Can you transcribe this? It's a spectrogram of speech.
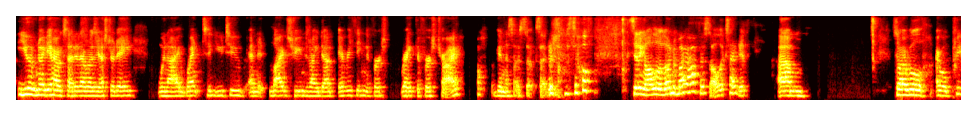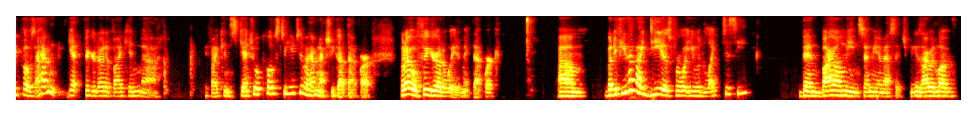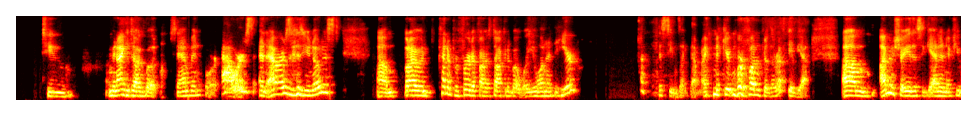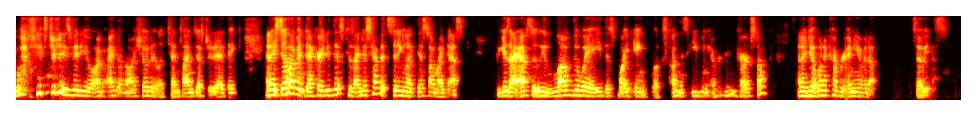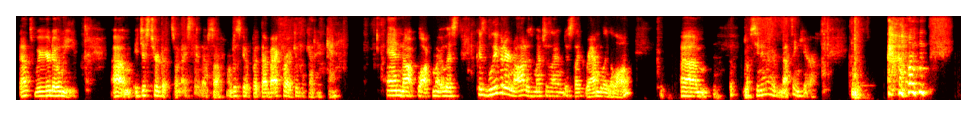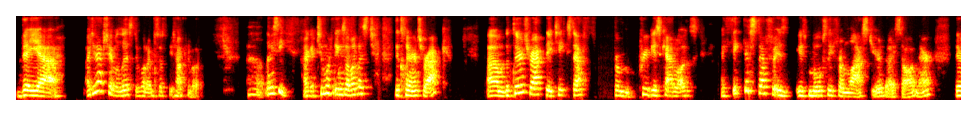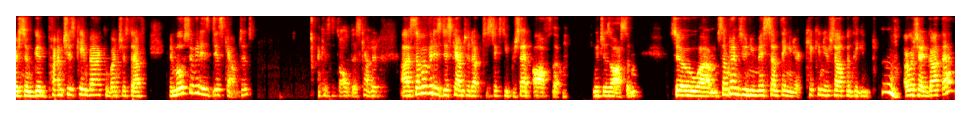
You have no idea how excited I was yesterday when I went to YouTube and it live streamed and I done everything the first right the first try. Oh goodness, I was so excited myself, sitting all alone in my office, all excited. Um, so I will I will pre-post. I haven't yet figured out if I can uh, if I can schedule post to YouTube. I haven't actually got that far, but I will figure out a way to make that work. Um, but if you have ideas for what you would like to see, then by all means send me a message because I would love to I mean, I could talk about stamping for hours and hours, as you noticed, um, but I would kind of prefer it if I was talking about what you wanted to hear. This seems like that might make it more fun for the rest of you. Um, I'm going to show you this again, and if you watched yesterday's video, I, I, don't know, I showed it like 10 times yesterday, I think, and I still haven't decorated this because I just have it sitting like this on my desk because I absolutely love the way this white ink looks on this evening evergreen cardstock, and I don't want to cover any of it up. So yes, that's weirdo me. Um, it just turned out so nicely though. So I'm just gonna put that back where I can look at it again and not block my list. Because believe it or not, as much as I'm just like rambling along, um, oh, see now I have nothing here. they, uh, I do actually have a list of what I'm supposed to be talking about. Uh, let me see. I got two more things on my list. The clearance rack. Um, the clearance rack, they take stuff from previous catalogs I think this stuff is is mostly from last year that I saw in there. There's some good punches came back, a bunch of stuff, and most of it is discounted. I guess it's all discounted. Uh, some of it is discounted up to 60% off though, which is awesome. So um, sometimes when you miss something and you're kicking yourself and thinking, I wish I'd got that,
